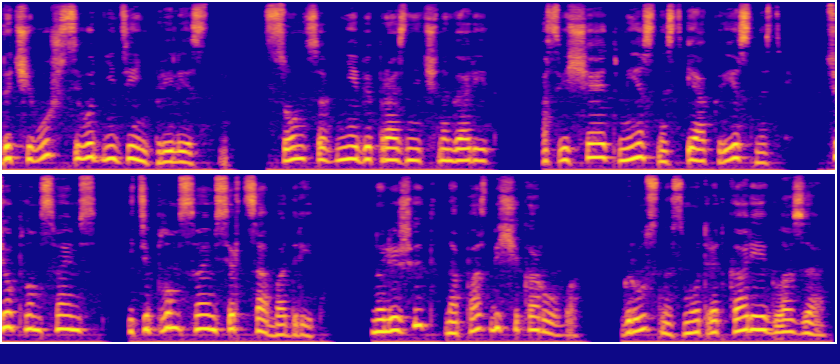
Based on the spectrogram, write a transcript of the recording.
Да чего ж сегодня день прелестный, солнце в небе празднично горит, освещает местность и окрестность, теплым своим и теплом своим сердца бодрит. Но лежит на пастбище корова, грустно смотрят карие глаза.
